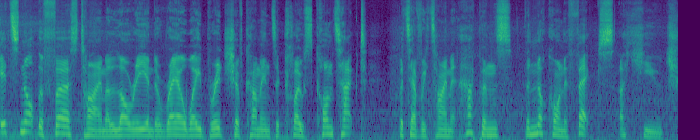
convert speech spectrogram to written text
It's not the first time a lorry and a railway bridge have come into close contact, but every time it happens, the knock on effects are huge.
